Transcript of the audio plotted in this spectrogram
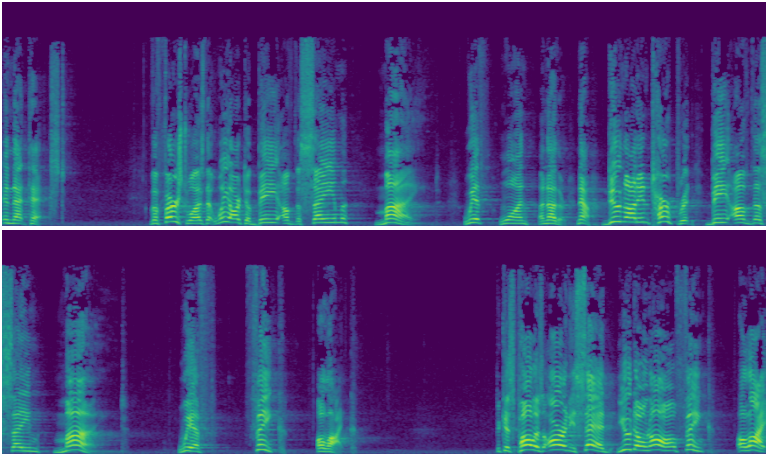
in that text. The first was that we are to be of the same mind with one another. Now, do not interpret be of the same mind with think alike. Because Paul has already said, you don't all think alike.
